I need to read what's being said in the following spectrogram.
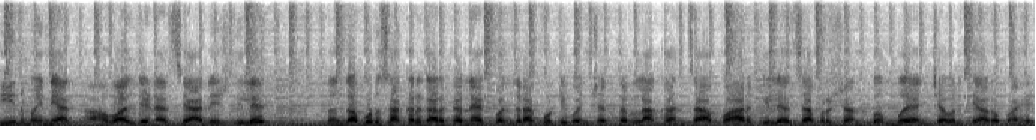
तीन महिन्यात अहवाल देण्याचे आदेश दिलेत. गंगापूर साखर कारखान्यात पंधरा कोटी पंच्याहत्तर लाखांचा अपहार केल्याचा प्रशांत बंब यांच्यावरती आरोप आहे.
